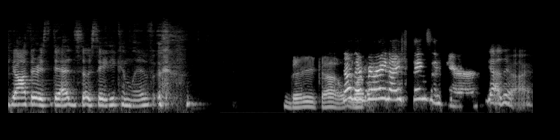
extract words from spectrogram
the author is dead so Sadie can live. There you go. no, they're very nice things in here. yeah, there are.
